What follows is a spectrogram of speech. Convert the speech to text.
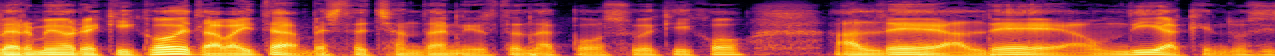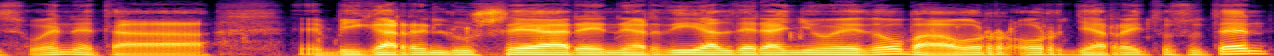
bermeorekiko, eta baita beste txandan irtendako zuekiko, alde, alde, haundiak induzi zuen, eta e, bigarren luzearen erdi alderaino edo, ba, hor, hor jarraitu zuten,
